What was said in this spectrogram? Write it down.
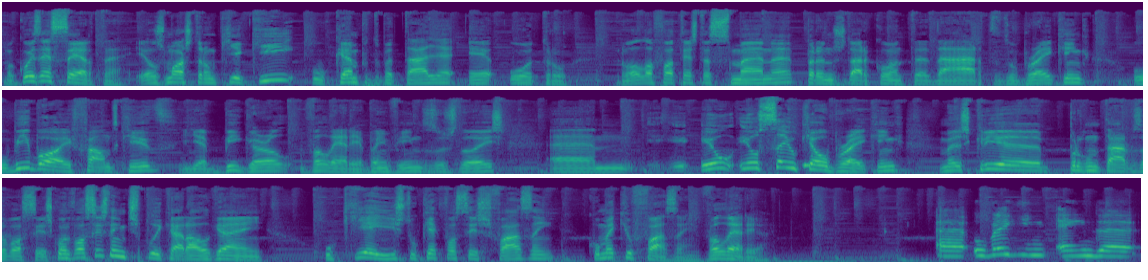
Uma coisa é certa, eles mostram que aqui o campo de batalha é outro. No holofote esta semana, para nos dar conta da arte do breaking, o B-Boy Found Kid e a B-Girl Valéria. Bem-vindos os dois. Um, eu, eu sei o que é o breaking, mas queria perguntar-vos a vocês: quando vocês têm de explicar a alguém o que é isto, o que é que vocês fazem, como é que o fazem? Valéria. Uh, o breaking ainda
